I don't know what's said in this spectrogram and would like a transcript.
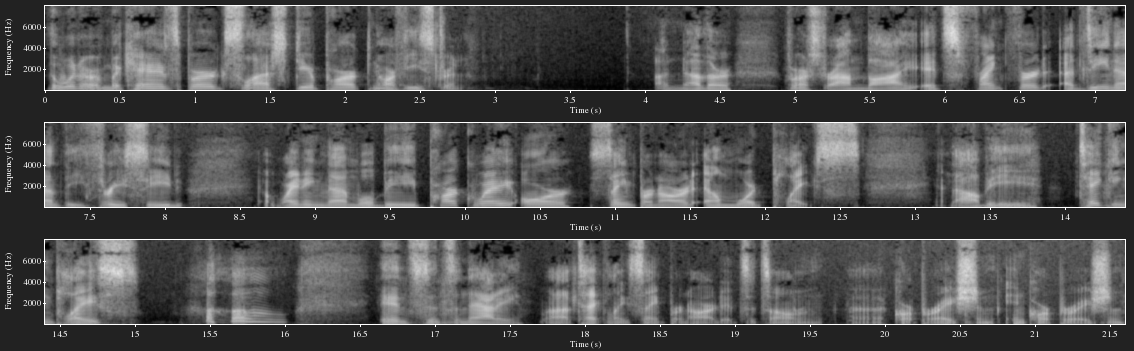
the winner of Mechanicsburg slash Deer Park Northeastern. Another first round bye. It's Frankfort Adena, the three seed. Awaiting them will be Parkway or St. Bernard Elmwood Place. And that'll be taking place in Cincinnati. Uh, technically, St. Bernard, it's its own uh, corporation, incorporation.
